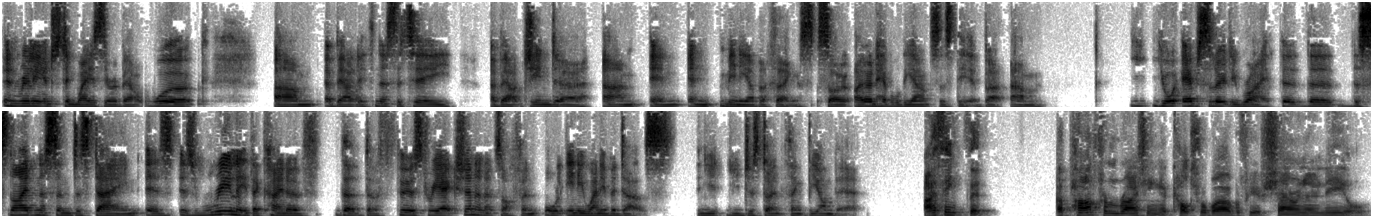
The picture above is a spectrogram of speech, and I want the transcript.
in really interesting ways there about work, um, about ethnicity, about gender, um, and and many other things. So I don't have all the answers there, but um, you're absolutely right. The the the snideness and disdain is is really the kind of the the first reaction, and it's often all anyone ever does. And you you just don't think beyond that. I think that apart from writing a cultural biography of Sharon O'Neill,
